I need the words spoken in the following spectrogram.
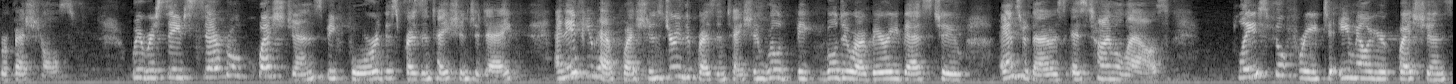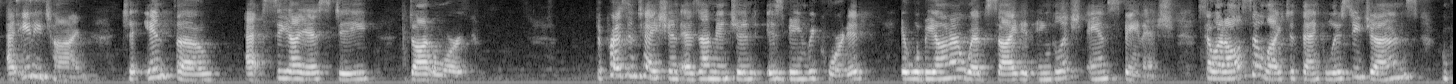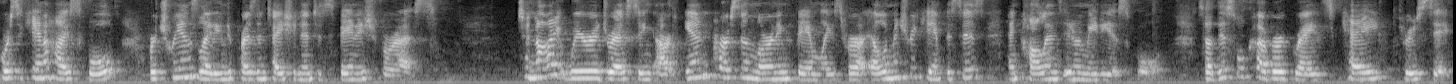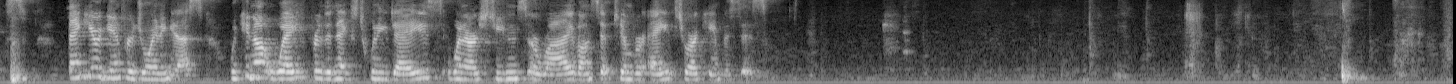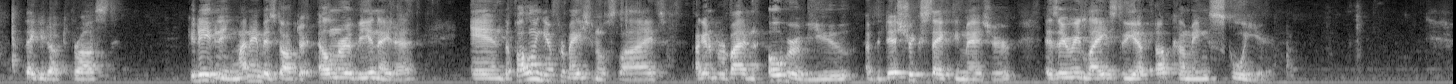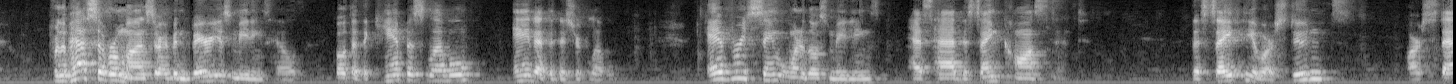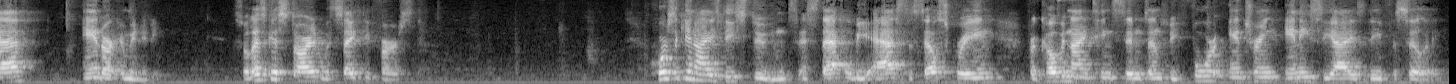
professionals. We received several questions before this presentation today. And if you have questions during the presentation, we'll, be, we'll do our very best to answer those as time allows. Please feel free to email your questions at any time to info at cisd.org. The presentation, as I mentioned, is being recorded. It will be on our website in English and Spanish. So I'd also like to thank Lucy Jones from Corsicana High School for translating the presentation into Spanish for us. Tonight, we're addressing our in-person learning families for our elementary campuses and Collins Intermediate School. So this will cover grades K through six. Thank you again for joining us. We cannot wait for the next 20 days when our students arrive on September 8th to our campuses. Thank you, Dr. Frost. Good evening. My name is Dr. Elmer Villaneda, and the following informational slides are going to provide an overview of the district safety measure as it relates to the upcoming school year. For the past several months, there have been various meetings held, both at the campus level and at the district level. Every single one of those meetings has had the same constant, the safety of our students, our staff, and our community. So let's get started with safety first. Corsicana ISD students and staff will be asked to self-screen for COVID-19 symptoms before entering any CISD facility.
